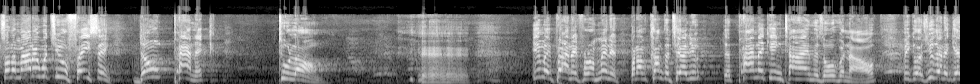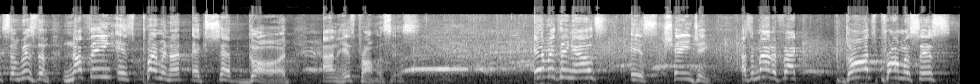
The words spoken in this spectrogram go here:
So no matter what you're facing, don't panic too long. you may panic for a minute, but I've come to tell you the panicking time is over now because you're going to get some wisdom. Nothing is permanent except God and His promises. Everything else is changing. As a matter of fact, God's promises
